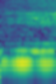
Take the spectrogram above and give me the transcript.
Yeah.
